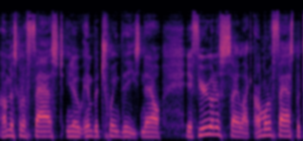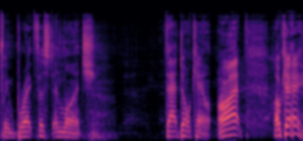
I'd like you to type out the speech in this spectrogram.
I'm just going to fast, you know, in between these. Now, if you're going to say like, I'm going to fast between breakfast and lunch, that don't count. All right, okay.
